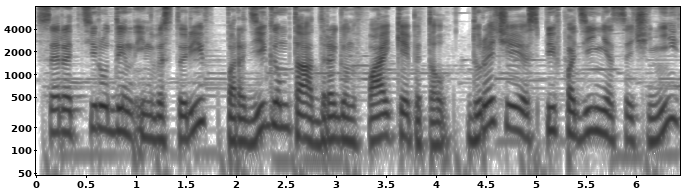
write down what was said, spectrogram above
Серед тір 1 інвесторів Paradigm та Dragonfly Capital. До речі, співпадіння це чи ні,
